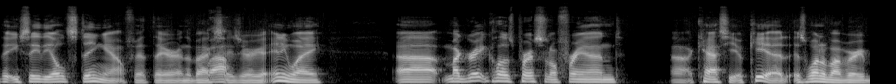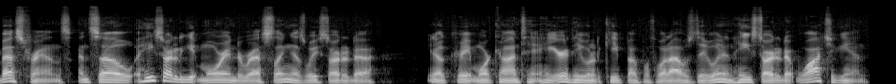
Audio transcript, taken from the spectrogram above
that you see the old Sting outfit there in the backstage area. Anyway, uh, my great close personal friend, uh, Cassio Kid is one of my very best friends. And so he started to get more into wrestling as we started to, you know, create more content here and he wanted to keep up with what I was doing and he started to watch again.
